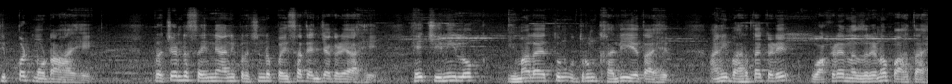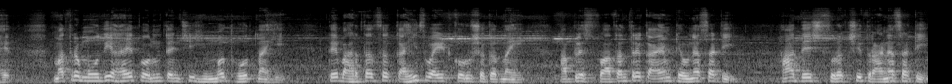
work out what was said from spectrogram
तिप्पट मोठा आहे. प्रचंड सैन्य आणि प्रचंड पैसा त्यांच्याकडे आहे. हे चीनी लोक हिमालयातून उतरून खाली येत आहेत आणि भारताकडे वाकड्या नजरेनं पाहत आहेत. मात्र मोदी आहेत म्हणून त्यांची हिंमत होत नाही. ते भारताचं काहीच वाईट करू शकत नाही. आपले स्वातंत्र्य कायम ठेवण्यासाठी हा देश सुरक्षित राहण्यासाठी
